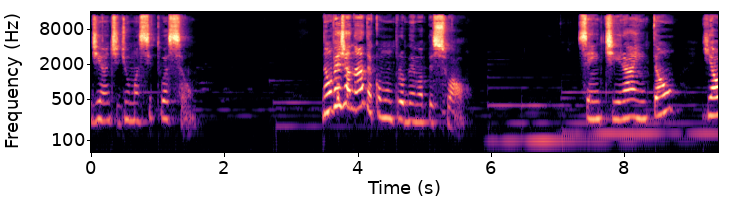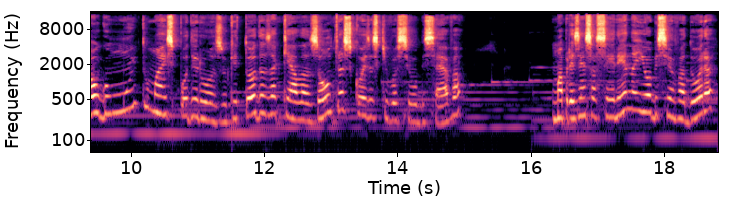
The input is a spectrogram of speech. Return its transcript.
diante de uma situação. Não veja nada como um problema pessoal. Sentirá então que algo muito mais poderoso que todas aquelas outras coisas que você observa, uma presença serena e observadora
